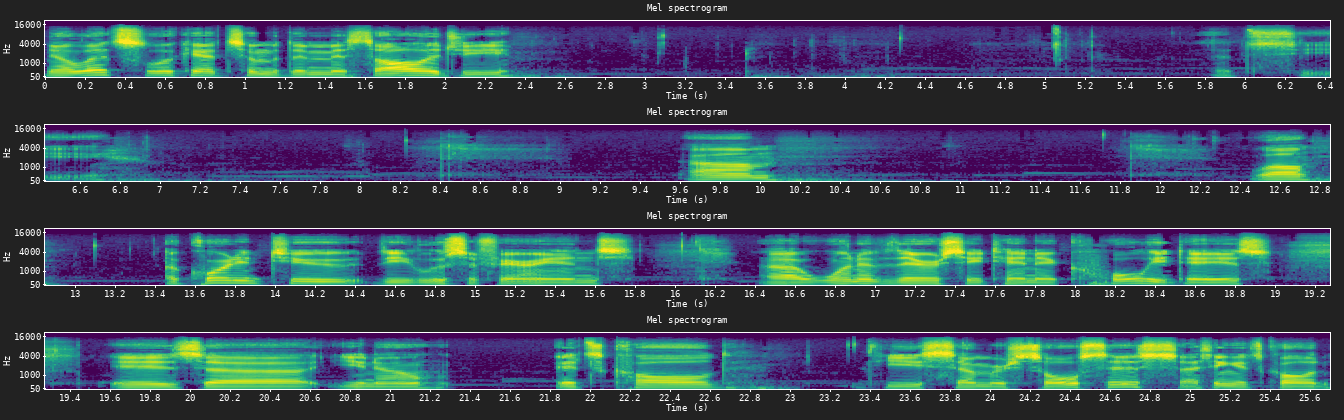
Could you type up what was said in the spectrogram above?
now let's look at some of the mythology. Let's see. Um. Well, according to the Luciferians, uh, one of their satanic holy days is, uh, you know, it's called the summer solstice. I think it's called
